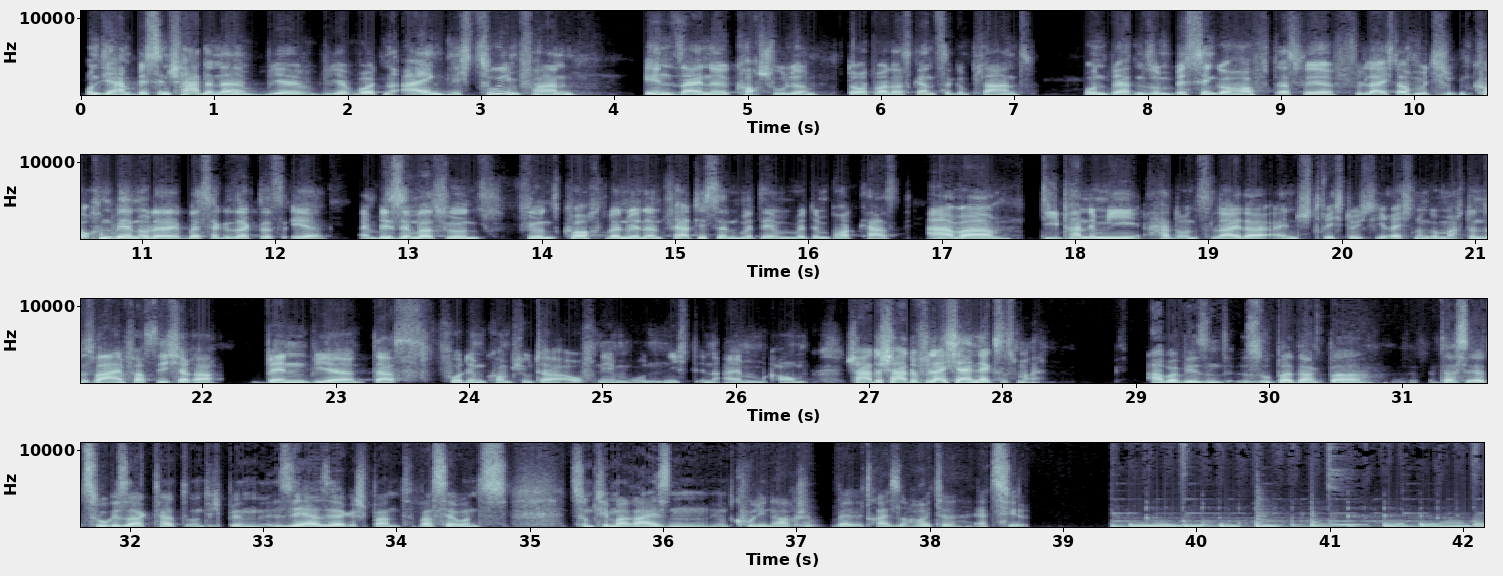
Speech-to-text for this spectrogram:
Und ja, ein bisschen schade, ne? Wir, wir wollten eigentlich zu ihm fahren in seine Kochschule. Dort war das Ganze geplant. Und wir hatten so ein bisschen gehofft, dass wir vielleicht auch mit ihm kochen werden oder besser gesagt, dass er ein bisschen was für uns, für uns kocht, wenn wir dann fertig sind mit dem, mit dem Podcast. Aber die Pandemie hat uns leider einen Strich durch die Rechnung gemacht und es war einfach sicherer, wenn wir das vor dem Computer aufnehmen und nicht in einem Raum. Schade, schade, vielleicht ja ein nächstes Mal. Aber wir sind super dankbar, dass er zugesagt hat und ich bin sehr, sehr gespannt, was er uns zum Thema Reisen und kulinarische Weltreise heute erzählt.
